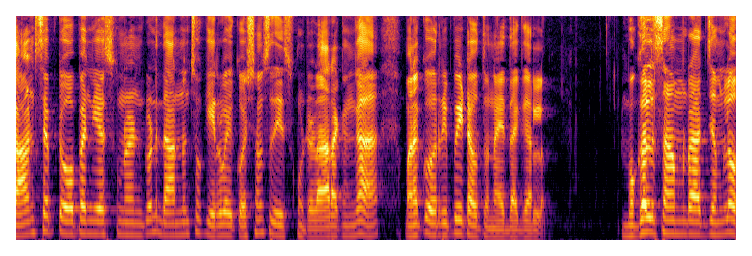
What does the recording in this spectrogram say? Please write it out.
కాన్సెప్ట్ ఓపెన్ చేసుకున్నాను అనుకోండి దాని నుంచి ఒక ఇరవై క్వశ్చన్స్ తీసుకుంటాడు. ఆ రకంగా మనకు రిపీట్ అవుతున్నాయి దగ్గరలో. మొఘల్ సామ్రాజ్యంలో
